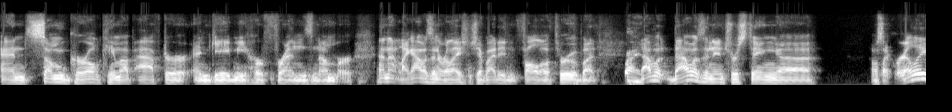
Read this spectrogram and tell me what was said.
and some girl came up after and gave me her friend's number. And I, like I was in a relationship, I didn't follow through, but Right. that was that was an interesting. uh I was like, really?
